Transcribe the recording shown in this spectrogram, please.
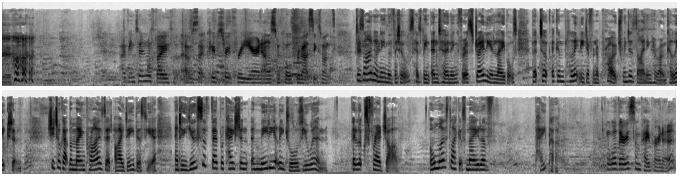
Yeah. I've been interned with both. I was at Cooper Street for a year and Alice McCall for about six months. Designer Nima Vittles has been interning for Australian labels but took a completely different approach when designing her own collection. She took out the main prize at ID this year, and her use of fabrication immediately draws you in. It looks fragile, almost like it's made of paper. Well, there is some paper in it.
